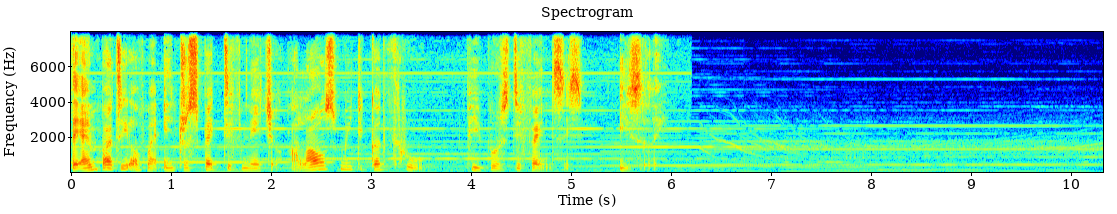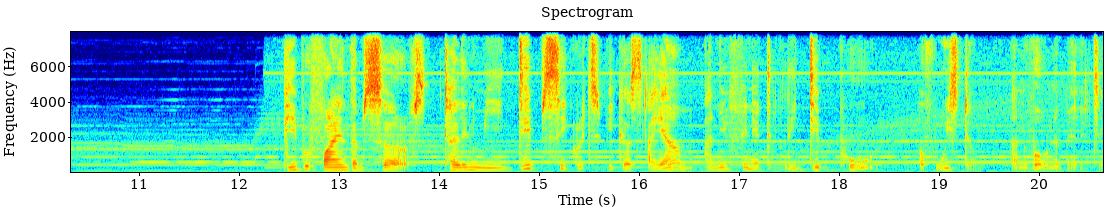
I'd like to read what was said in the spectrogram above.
The empathy of my introspective nature allows me to cut through people's defenses easily. People find themselves telling me deep secrets because I am an infinitely deep pool of wisdom and vulnerability.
